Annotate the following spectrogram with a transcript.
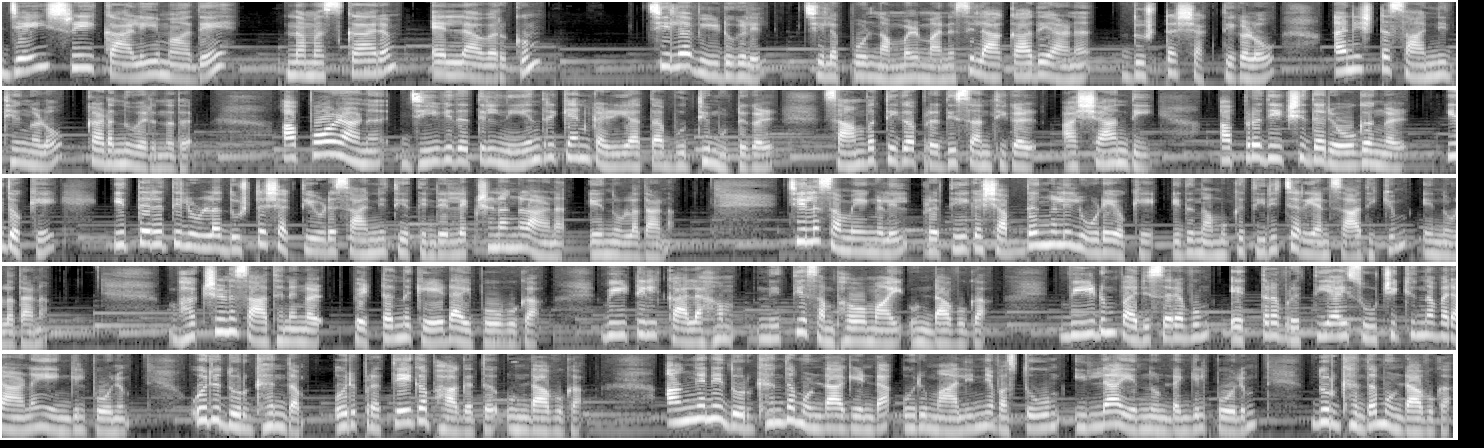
ജയ് ശ്രീ കാളിമാതേ നമസ്കാരം എല്ലാവർക്കും. ചില വീടുകളിൽ ചിലപ്പോൾ നമ്മൾ മനസ്സിലാക്കാതെയാണ് ദുഷ്ടശക്തികളോ അനിഷ്ട സാന്നിധ്യങ്ങളോ കടന്നുവരുന്നത്. അപ്പോഴാണ് ജീവിതത്തിൽ നിയന്ത്രിക്കാൻ കഴിയാത്ത ബുദ്ധിമുട്ടുകൾ സാമ്പത്തിക പ്രതിസന്ധികൾ അശാന്തി അപ്രതീക്ഷിത രോഗങ്ങൾ ഇതൊക്കെ ഇത്തരത്തിലുള്ള ദുഷ്ടശക്തിയുടെ സാന്നിധ്യത്തിന്റെ ലക്ഷണങ്ങളാണ് എന്നുള്ളതാണ്. ചില സമയങ്ങളിൽ പ്രത്യേക ശബ്ദങ്ങളിലൂടെയൊക്കെ ഇത് നമുക്ക് തിരിച്ചറിയാൻ സാധിക്കും എന്നുള്ളതാണ്. ഭക്ഷണ സാധനങ്ങൾ പെട്ടെന്ന് കേടായി പോവുക വീട്ടിൽ കലഹം നിത്യസംഭവമായി ഉണ്ടാവുക വീടും പരിസരവും എത്ര വൃത്തിയായി സൂക്ഷിക്കുന്നവരാണ് എങ്കിൽ പോലും ഒരു ദുർഗന്ധം ഒരു പ്രത്യേക ഭാഗത്ത് ഉണ്ടാവുക. അങ്ങനെ ദുർഗന്ധമുണ്ടാകേണ്ട ഒരു മാലിന്യ വസ്തുവും ഇല്ല എന്നുണ്ടെങ്കിൽ പോലും ദുർഗന്ധമുണ്ടാവുക.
